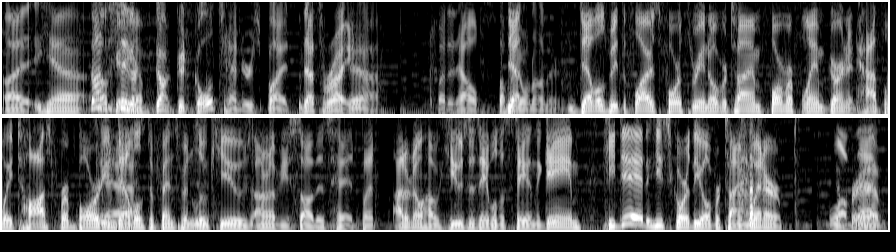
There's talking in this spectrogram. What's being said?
Uh, yeah. Not okay, to say yeah. they're not good goaltenders, but That's right. yeah, But it helps. something De- going on there. Devils beat the Flyers 4 3 in overtime. Former Flame Garnet Hathaway tossed for boarding Yeah. Devils defenseman Luke Hughes. I don't know if you saw this hit, but I don't know how Hughes is able to stay in the game. He did. He scored the overtime winner. Love for that. him.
